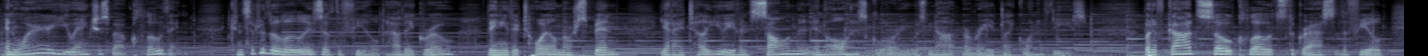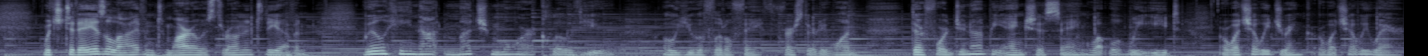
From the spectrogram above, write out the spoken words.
And why are you anxious about clothing? Consider the lilies of the field, how they grow. They neither toil nor spin. Yet I tell you, even Solomon in all his glory was not arrayed like one of these. But if God so clothes the grass of the field, which today is alive and tomorrow is thrown into the oven, will he not much more clothe you, O you of little faith? Verse 31. Therefore, do not be anxious, saying, What will we eat, or what shall we drink, or what shall we wear?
